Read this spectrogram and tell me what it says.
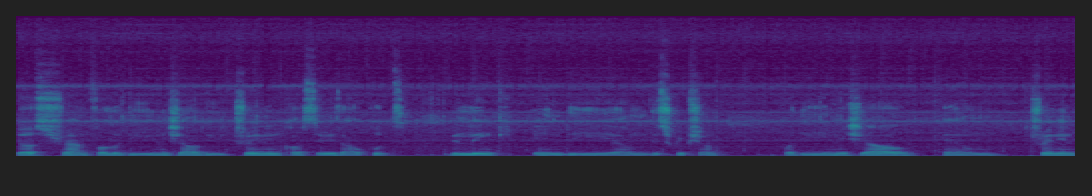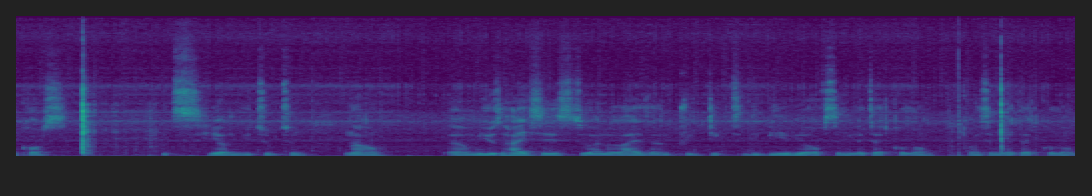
just try and follow the initial the training course series. I'll put the link in the um, description for the initial um, training course. It's here on youtube too. Now um, use HYSYS to analyze and predict the behavior of simulated column or simulated column.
